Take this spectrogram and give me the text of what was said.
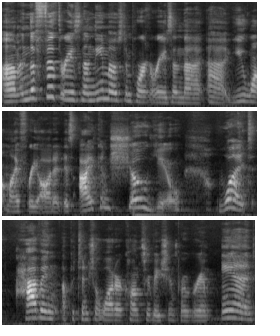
Um, and the fifth reason, and the most important reason that uh, you want my free audit, is I can show you what having a potential water conservation program and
